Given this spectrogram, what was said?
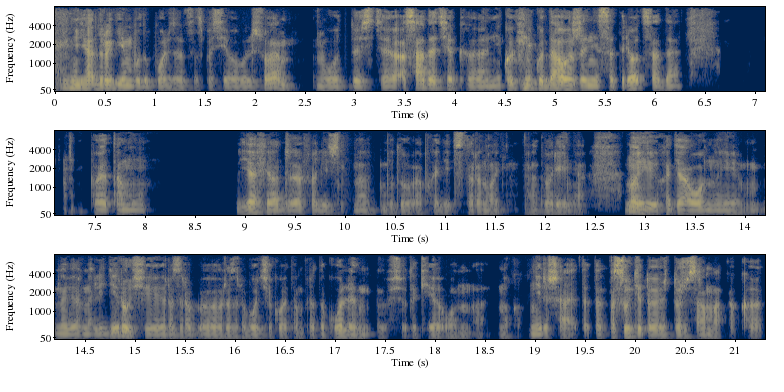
я другим буду пользоваться, спасибо большое. Вот, то есть э, осадочек э, никуда, уже не сотрется, да. Поэтому я Фиаджефа лично буду обходить стороной творения. Ну и хотя он и, наверное, лидирующий разработчик в этом протоколе, все-таки он ну, не решает. Это, по сути, то, то же самое, как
